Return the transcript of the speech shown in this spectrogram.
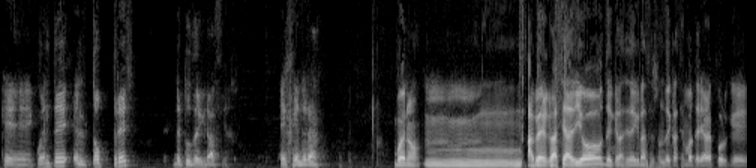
que cuente el top 3 de tus desgracias. En general. Bueno, mm, a ver, gracias a Dios, desgracias, desgracias son desgracias materiales porque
